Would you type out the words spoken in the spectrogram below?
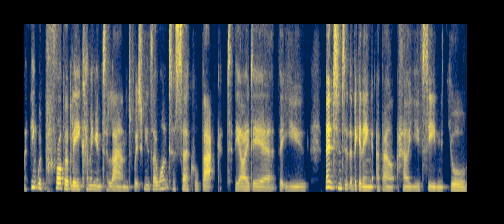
I think we're probably coming into land, which means I want to circle back to the idea that you mentioned at the beginning about how you've seen your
